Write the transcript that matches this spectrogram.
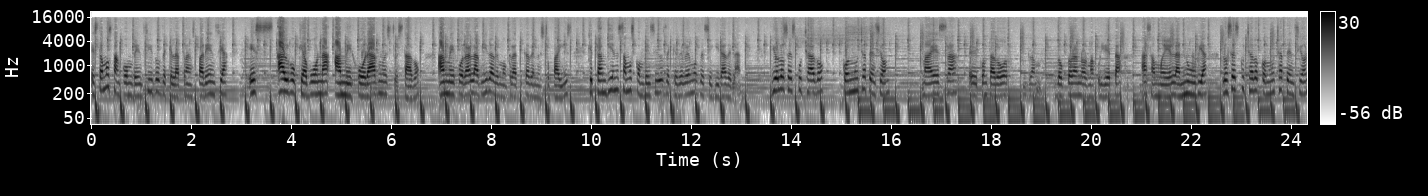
Estamos tan convencidos de que la transparencia es algo que abona a mejorar nuestro Estado, a mejorar la vida democrática de nuestro país que también estamos convencidos de que debemos de seguir adelante. Yo los he escuchado con mucha atención, maestra, eh, contador, la doctora Norma Julieta, a Samuel, a Nubia, los he escuchado con mucha atención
